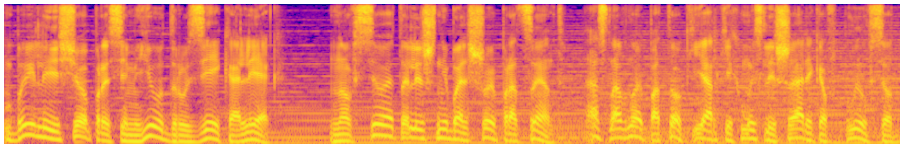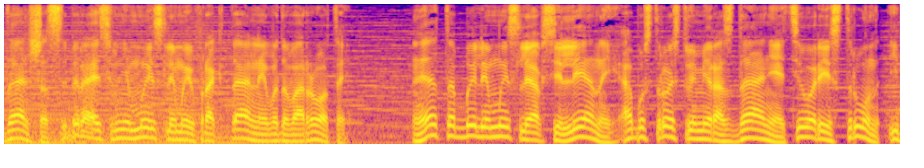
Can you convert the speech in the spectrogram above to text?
Были еще про семью, друзей, коллег. Но все это лишь небольшой процент. Основной поток ярких мыслей шариков плыл все дальше, собираясь в немыслимые фрактальные водовороты. Это были мысли о Вселенной, об устройстве мироздания, теории струн и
